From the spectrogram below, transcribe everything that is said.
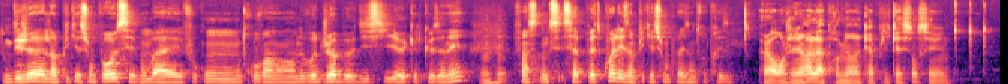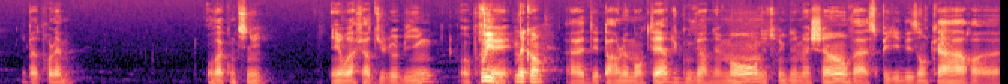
Donc déjà l'implication pour eux c'est bon bah il faut qu'on trouve un, un nouveau job d'ici euh, quelques années. Mhm. Enfin donc ça peut être quoi les implications pour les entreprises? Alors en général, la première application, c'est pas de problème. On va continuer. Et on va faire du lobbying auprès euh, des parlementaires, du gouvernement, du truc de machin. On va se payer des encarts euh,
